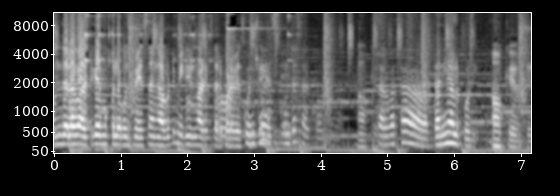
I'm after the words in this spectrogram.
ముందు ఎలాగో అరటికాయ ముక్కలో కొంచెం వేసాం కాబట్టి మిగిలిన వాటికి సరిపడా కొంచెం వేసుకుంటే సరిపోతుంది. తర్వాత ధనియాల పొడి. Okay okay.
